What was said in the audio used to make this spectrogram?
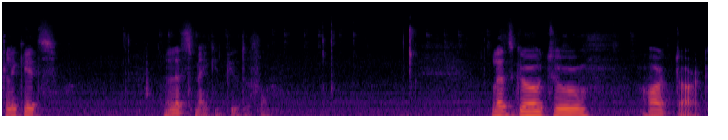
Click it. Let's make it beautiful. Let's go to arc dark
